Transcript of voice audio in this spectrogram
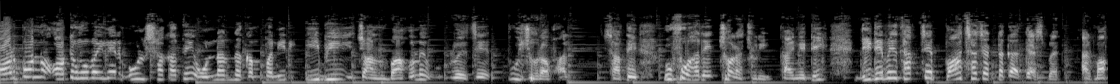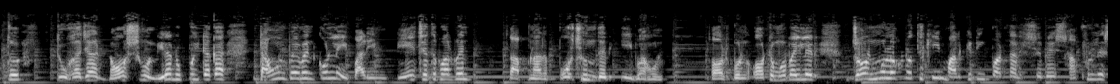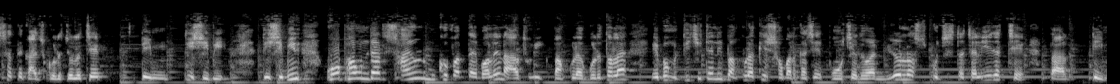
অর্পণ অটোমোবাইলের মূল শাখাতে অন্যান্য কোম্পানির ইভি যানবাহনে রয়েছে পুজোর অফার। সাথে উপহারে ছড়াছড়ি, কাইনেটিক ডিডেমে থাকছে পাঁচ হাজার টাকা ক্যাশব্যাক আর মাত্র দু হাজার নশো নিরানব্বই টাকা ডাউন পেমেন্ট করলেই বাড়ি নিয়ে যেতে পারবেন আপনার পছন্দের ই বাহন অর্পণ অটোমোবাইলের জন্মলগ্ন থেকেই মার্কেটিং পার্টনার হিসেবে সাফল্যের সাথে কাজ করে চলেছে টিম টিসিবি। টিসিবির কো ফাউন্ডার সায়ন মুখোপাধ্যায় বলেন, আধুনিক বাঁকুড়া গড়ে তোলা এবং ডিজিটালি বাঁকুড়াকে সবার কাছে পৌঁছে দেওয়ার নিরলস প্রচেষ্টা চালিয়ে যাচ্ছে তার টিম।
